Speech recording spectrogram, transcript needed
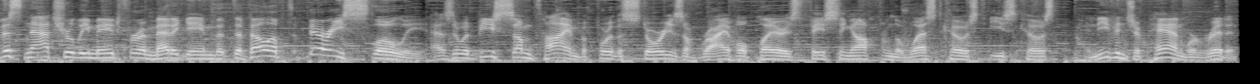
This naturally made for a metagame that developed very slowly, as it would be some time before the stories of rival players facing off from the West Coast, East Coast, and even Japan were written.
